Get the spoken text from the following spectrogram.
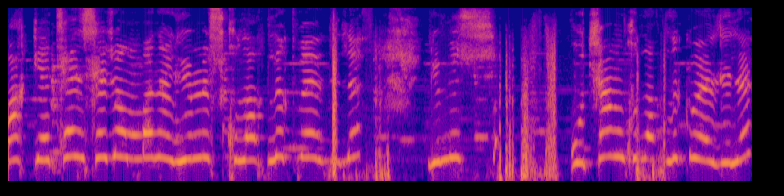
Bak geçen sezon bana gümüş kulaklık verdiler. Gümüş uçan kulaklık verdiler.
